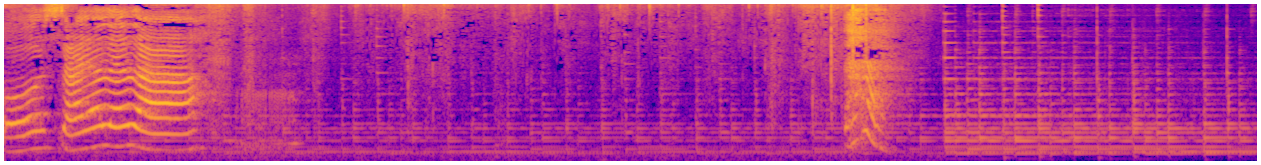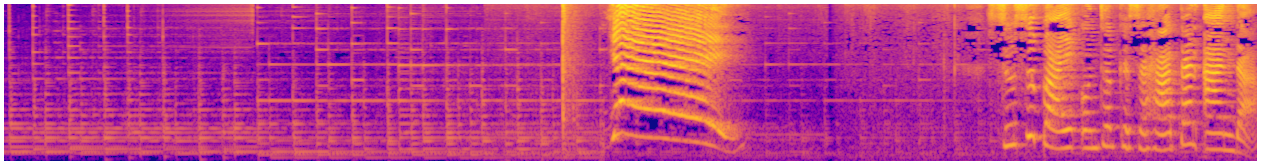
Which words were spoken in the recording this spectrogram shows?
Oh, saya Susu baik untuk kesehatan Anda.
